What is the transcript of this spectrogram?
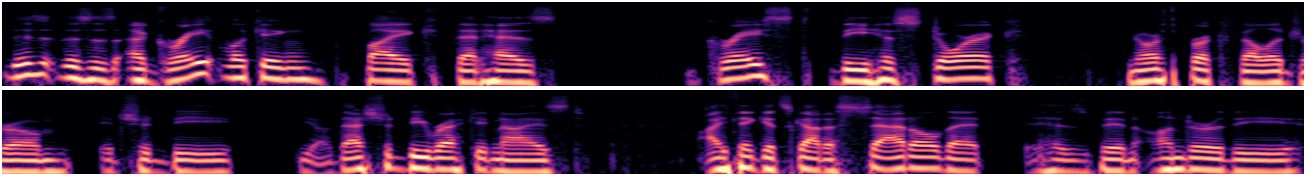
this this is a great looking bike that has graced the historic Northbrook Velodrome. It should be you know that should be recognized. I think it's got a saddle that has been under the,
